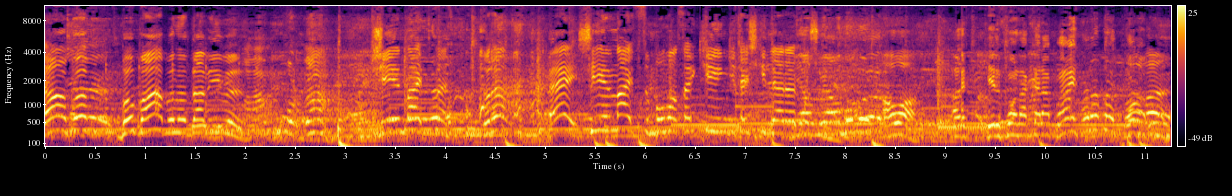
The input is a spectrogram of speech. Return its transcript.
Ya bu bu ba bunu da değil mi? Orada. Şehrin aytsın. Dur. Hey şehrin aytsın bulmasan keyingi teşkillere taşın. Hava. Telefona karap ay. Karap ay. Vallahi.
